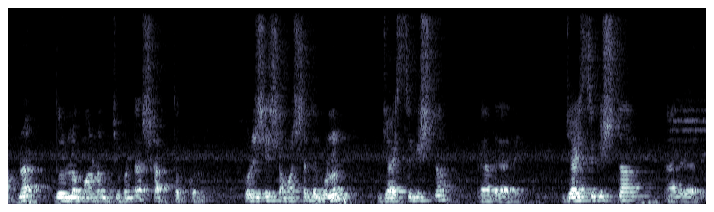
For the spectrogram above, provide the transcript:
আপনার দুর্লভ মানব জীবনটা সার্থক করুন। পরিশেষ আমার সাথে বলুন, জয় শ্রীকৃষ্ণ, রাধে রাধে। জয় শ্রীকৃষ্ণ, রাধে রাধে।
